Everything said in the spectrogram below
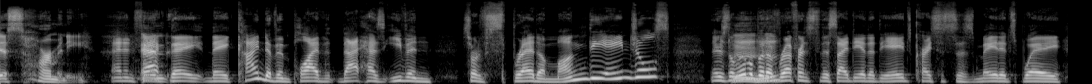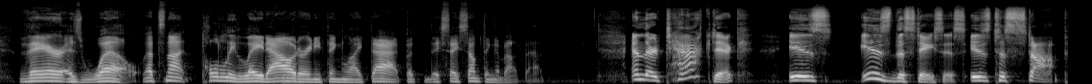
disharmony. And in fact, And- they they kind of imply that that has even sort of spread among the angels. There's a little bit Mm-hmm. of reference to this idea that the AIDS crisis has made its way there as well. That's not totally laid out or anything like that, but they say something about that. and their tactic is is the stasis is to stop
